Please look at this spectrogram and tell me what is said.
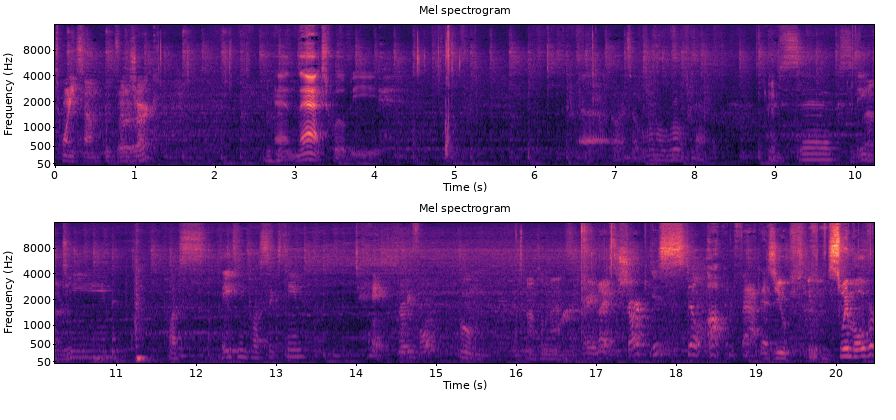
20 some for the Mhm. shark. And that will be. Uh, oh, it's a little rope that. Six, 18, plus 18 plus 16. Dang, 34? Boom. Not so bad. Very nice. The shark is still up, in fact, as you swim over,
